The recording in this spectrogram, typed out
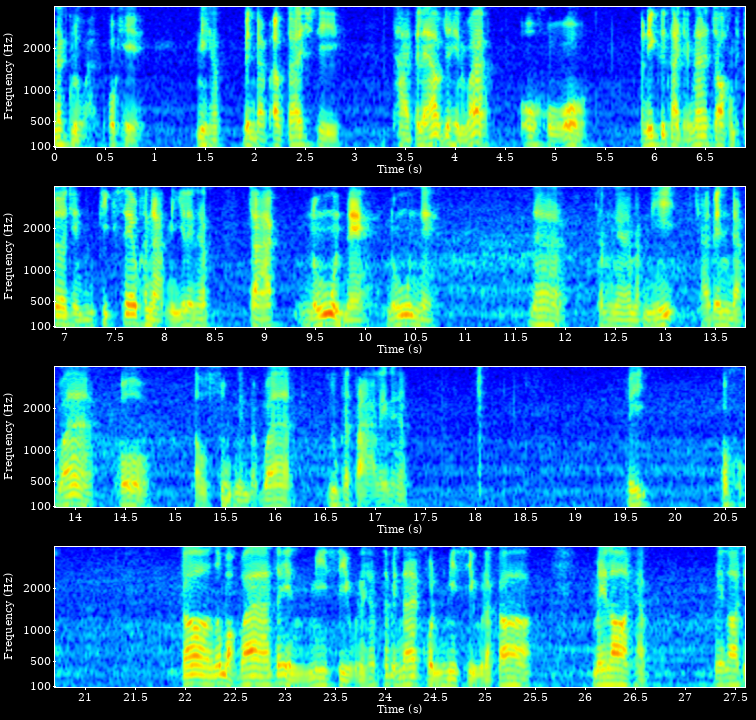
น่ากลัว โอเค นี่ครับ เป็นแบบ Ultra HD ถ่ายไปแล้วจะเห็นว่า โอ้โห อันนี้คือถ่ายจากหน้าจอคอมพิวเตอร์จะเห็นเป็นพิกเซลขนาดนี้เลยนะครับ จากนู่นแน่นู่นแน่หน้าทำงามๆแบบนี้กลายเป็นแบบว่า โอ้ เราซูมกันแบบว่าลูกกระตาเลยนะครับ เฮ้ยโอ้โหก็ต้องบอกว่าถ้าเห็นมีสิวนะครับ ถ้าเป็นหน้าคนมีสิวแล้วก็ไม่รอดครับ ไม่รอดจ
